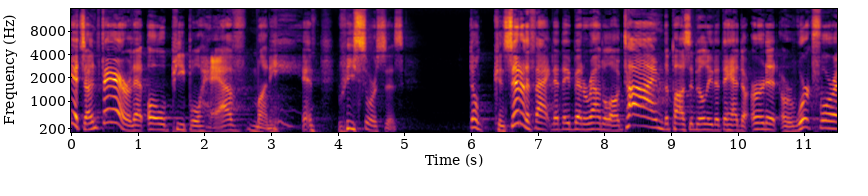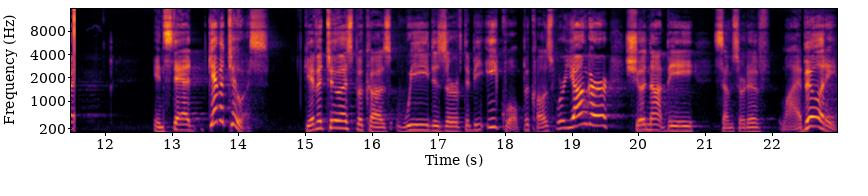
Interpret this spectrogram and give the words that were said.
It's unfair that old people have money and resources don't consider the fact that they've been around a long time, the possibility that they had to earn it or work for it. Instead, give it to us. Give it to us because we deserve to be equal, because we're younger, should not be some sort of liability.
